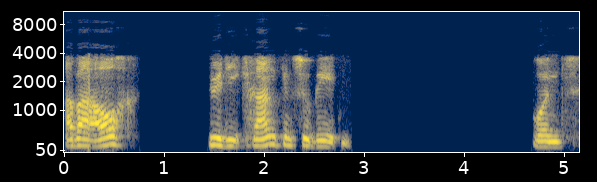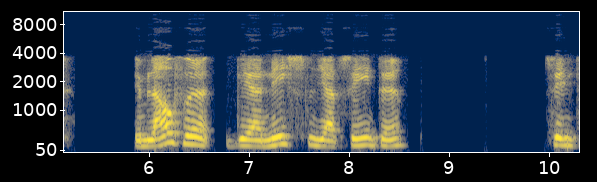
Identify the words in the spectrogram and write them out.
aber auch für die Kranken zu beten. Und im Laufe der nächsten Jahrzehnte sind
